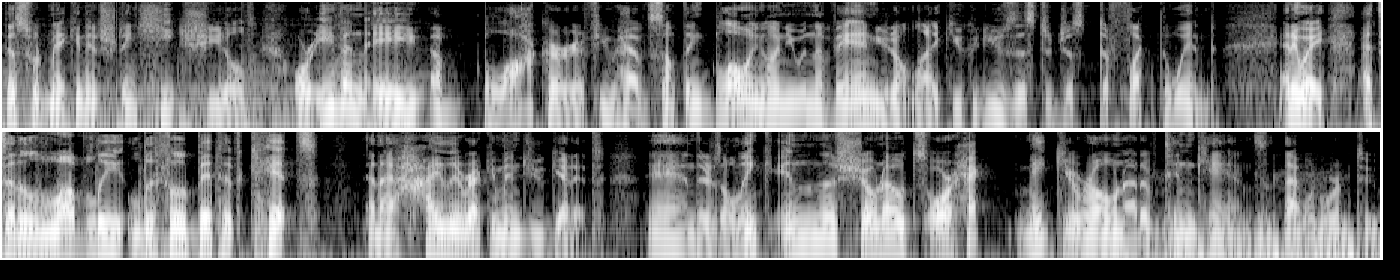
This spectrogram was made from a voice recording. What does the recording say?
this would make an interesting heat shield. Or even a, a blocker if you have something blowing on you in the van you don't like, you could use this to just deflect the wind. Anyway, it's a lovely little bit of kit and I highly recommend you get it. And there's a link in the show notes, or heck, make your own out of tin cans. That would work too.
